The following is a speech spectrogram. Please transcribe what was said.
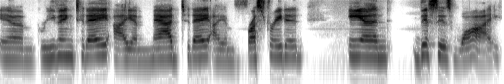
am grieving today. I am mad today. I am frustrated. And this is why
